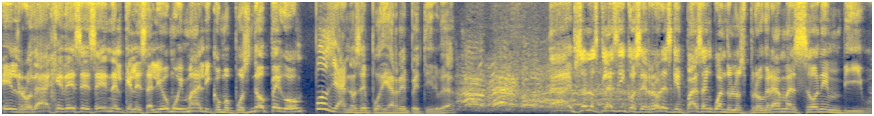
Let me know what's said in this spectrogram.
el rodaje de esa escena el que le salió muy mal y como pues no pegó, pues ya no se podía repetir, ¿verdad? Ah, son los clásicos errores que pasan cuando los programas son en vivo.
